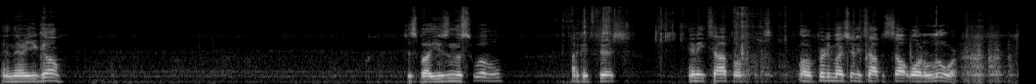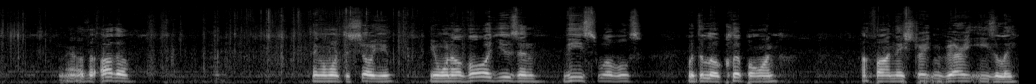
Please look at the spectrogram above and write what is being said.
And there you go. just by using the swivel, I could fish any type of, well, pretty much any type of saltwater lure. Now the other thing I wanted to show you, you want to avoid using these swivels with the little clip on I find they straighten very easily.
